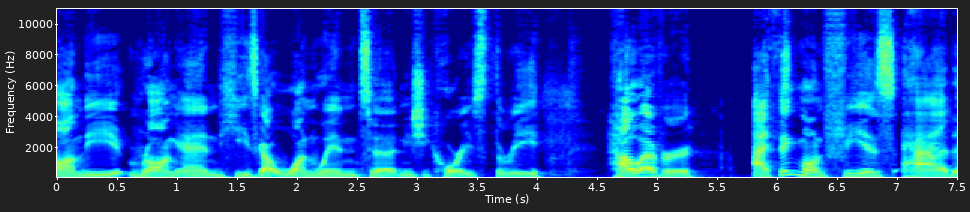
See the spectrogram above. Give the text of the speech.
on the wrong end. He's got one win to Nishikori's three. However, I think Monfi has had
